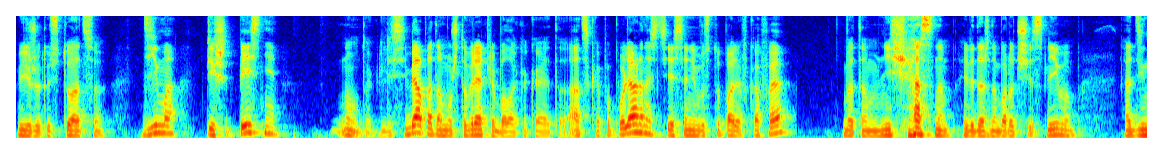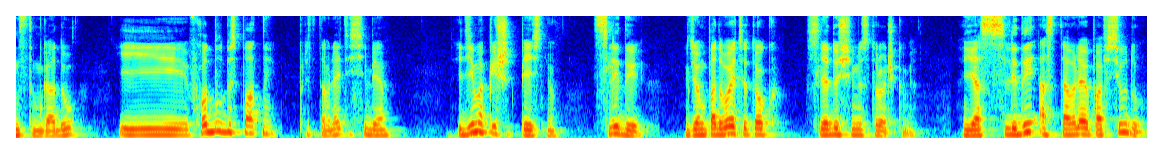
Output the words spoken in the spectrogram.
вижу эту ситуацию. Дима пишет песни, ну, так для себя, потому что вряд ли была какая-то адская популярность, если они выступали в кафе в этом несчастном, или даже наоборот счастливом, одиннадцатом году. И вход был бесплатный. Представляйте себе. И Дима пишет песню «Следы», где он подводит итог следующими строчками. «Я следы оставляю повсюду,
